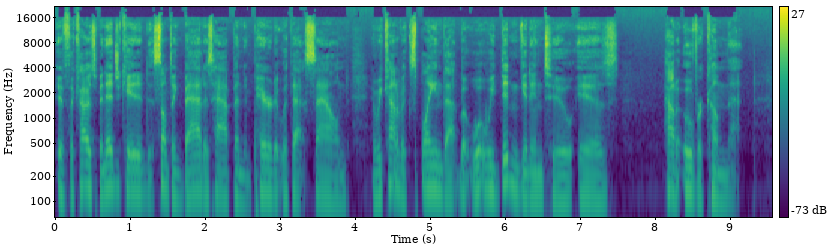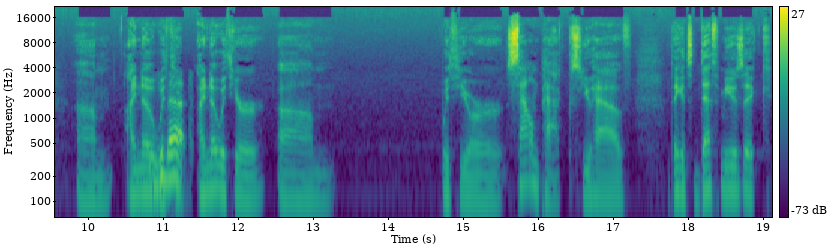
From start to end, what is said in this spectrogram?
the coyote's been educated that something bad has happened and paired it with that sound, and we kind of explained that, but what we didn't get into is how to overcome that. Um, I know you with I know with your um, with your sound packs, you have I think it's death music.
